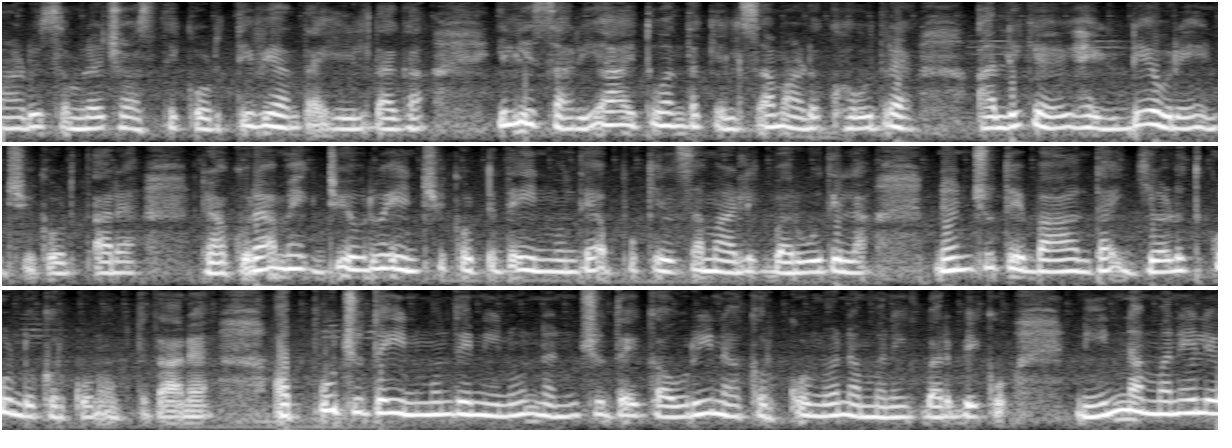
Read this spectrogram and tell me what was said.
ಮಾಡು, ಸಂಬಳ ಜಾಸ್ತಿ ಕೊಡ್ತೀವಿ ಅಂತ ಹೇಳಿದಾಗ, ಇಲ್ಲಿ ಸರಿ ಆಯಿತು ಅಂತ ಕೆಲಸ ಮಾಡೋಕ್ಕೆ ಹೋದರೆ ಅಲ್ಲಿಗೆ ಹೆಗ್ಡೆಯವರು ಎಂಟ್ರಿ ಕೊಡ್ತಾರೆ. ರಘುರಾಮ್ ಹೆಗ್ಡೆಯವರು ಎಂಟ್ರಿ ಕೊಟ್ಟಿದ್ದೆ ಇನ್ನು ಮುಂದೆ ಅಪ್ಪು ಕೆಲಸ ಮಾಡ್ಲಿಕ್ಕೆ ಬರುವುದಿಲ್ಲ. ನನ್ನ ಜೊತೆ ಬಾ ಅಂತ ಎಳೆದುಕೊಂಡು ಕರ್ಕೊಂಡು ಹೋಗ್ತಿದ್ದಾರೆ. ಅಪ್ಪು ಜೊತೆ ಇನ್ನು ಮುಂದೆ ನೀನು ನನ್ನ ಜೊತೆ ಗೌರಿನ ಕರ್ಕೊಂಡು ನಮ್ಮ ಮನೆಗೆ ಬರಬೇಕು. ನೀನು ನಮ್ಮ ಮನೇಲೆ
